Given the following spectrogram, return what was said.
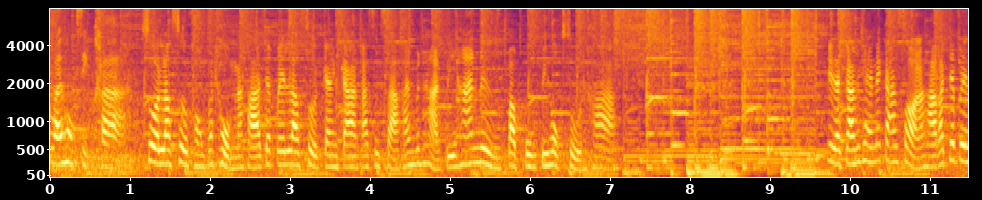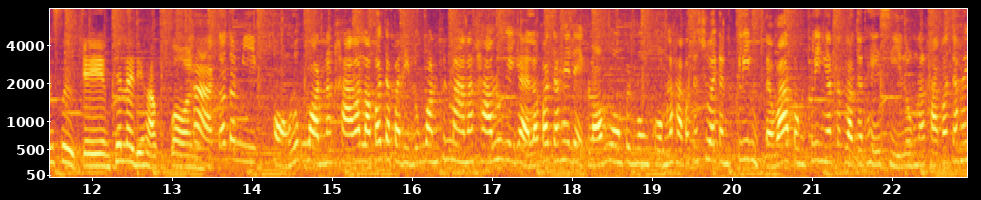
2560 ค่ะ ส่วนหลักสูตรของปฐมนะคะ จะเป็นหลักสูตรการกลางการศึกษาขั้นพื้นฐานปี 51 ปรับปรุงปี 60 ค่ะ กิจกรรมที่ใช้ในการสอนนะคะ ก็จะเป็นสื่อเกม เช่นอะไรดีคะคุณกรณ์ค่ะ ก็จะมีของลูกบอลนะคะแล้วเราก็จะประดิษฐ์ลูกบอลขึ้นมานะคะ ลูกใหญ่ๆแล้วก็จะให้เด็กล้อมวงเป็นวงกลมนะคะ ก็จะช่วยกันกลิ้ง แต่ว่าตรงกลิ้งนี้เราจะเทสีลงนะคะ ก็จะให้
